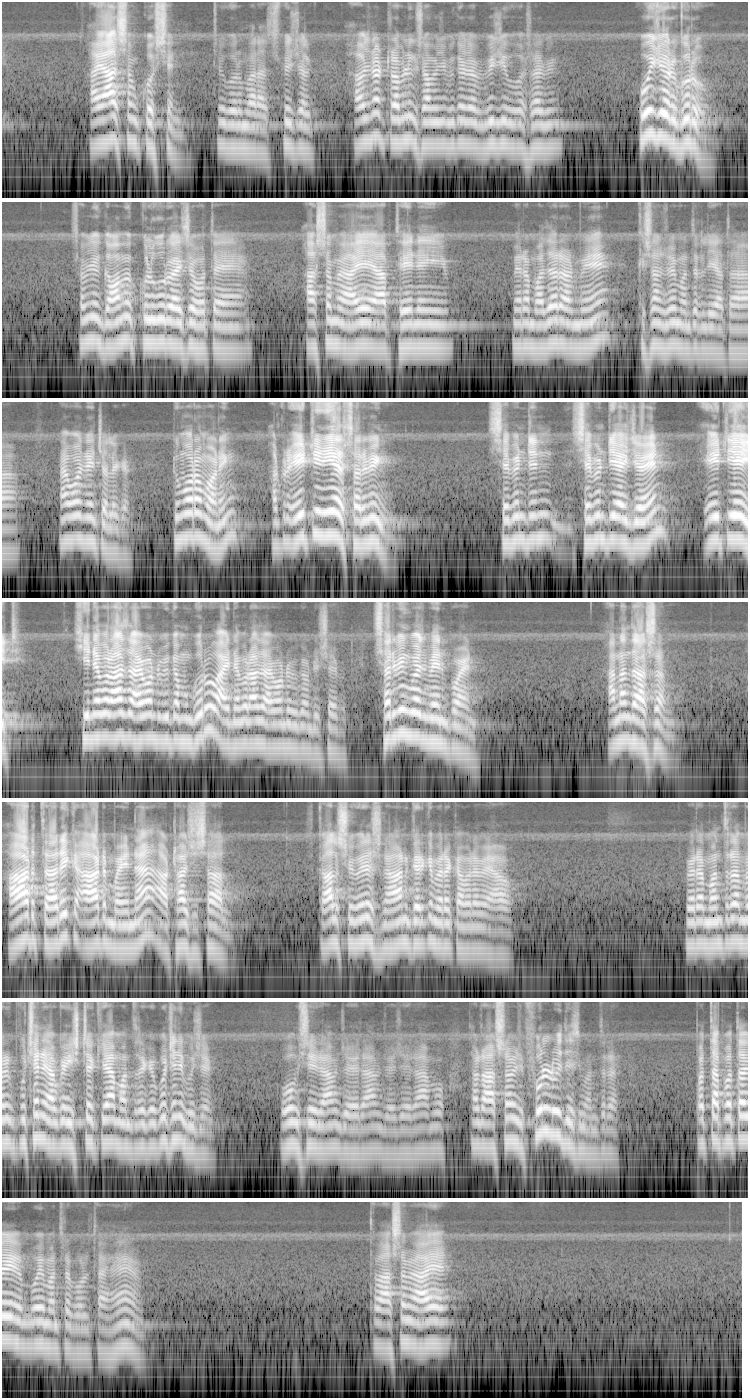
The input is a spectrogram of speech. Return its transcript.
I asked some question to Guru Maharaj, spiritual. I was not troubling Swamiji because of busy serving. Who is your Guru? Swamiji, गाँव में कुल गुरु ऐसे होते हैं आश्रम में आए आप थे नहीं मेरा मदर और मैं किसान से मंत्र लिया था ना वो नहीं चलेगा tomorrow morning after eighteen year serving seventeen seventy I join eighty eight he never आज I want become Guru I never आज I want become disciple serving was main point Anand Ashram आठ तारीख, आठ महीना, अट्ठासी साल। काल सवेरे स्नान करके मेरे कमरे में आओ। मेरा मंत्र, मेरे को पूछे नहीं, आपका इष्ट क्या मंत्र क्या कुछ नहीं पूछे। ओम श्री राम, जय राम, जय जय राम। वो दैट आश्रम इज़ फुल विद दिस मंत्र। पता पता भी वही मंत्र बोलता है। तो आश्रम में आए।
